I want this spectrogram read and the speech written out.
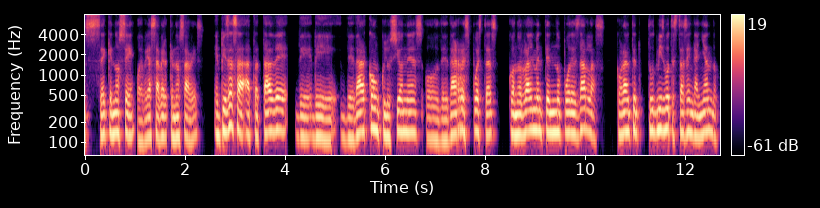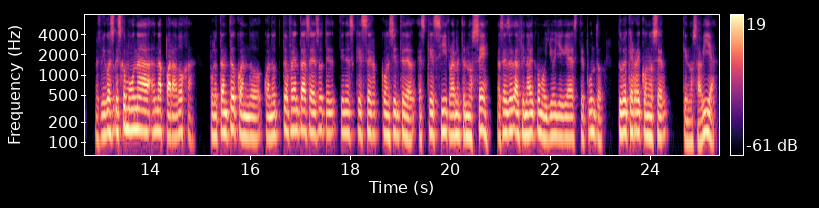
sé que no sé, o deberías saber que no sabes. Empiezas a, tratar de, dar conclusiones o de dar respuestas cuando realmente no puedes darlas, cuando realmente tú mismo te estás engañando. Me explico, es, es como una paradoja. Por lo tanto, cuando, cuando te enfrentas a eso, te- tienes que ser consciente de, es que sí, realmente no sé. O sea, es al final como yo llegué a este punto. Tuve que reconocer que no sabía.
